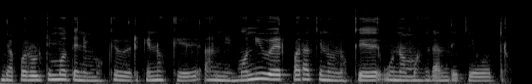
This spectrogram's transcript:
Ya por último tenemos que ver que nos quede al mismo nivel para que no nos quede uno más grande que otro.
